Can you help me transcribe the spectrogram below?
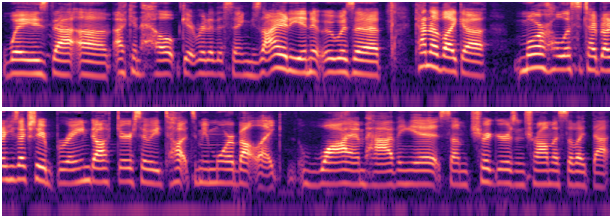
ways that um, I can help get rid of this anxiety. And it, it was a kind of like a more holistic type doctor. He's actually a brain doctor, so he talked to me more about like why I'm having it, some triggers and trauma, stuff like that.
